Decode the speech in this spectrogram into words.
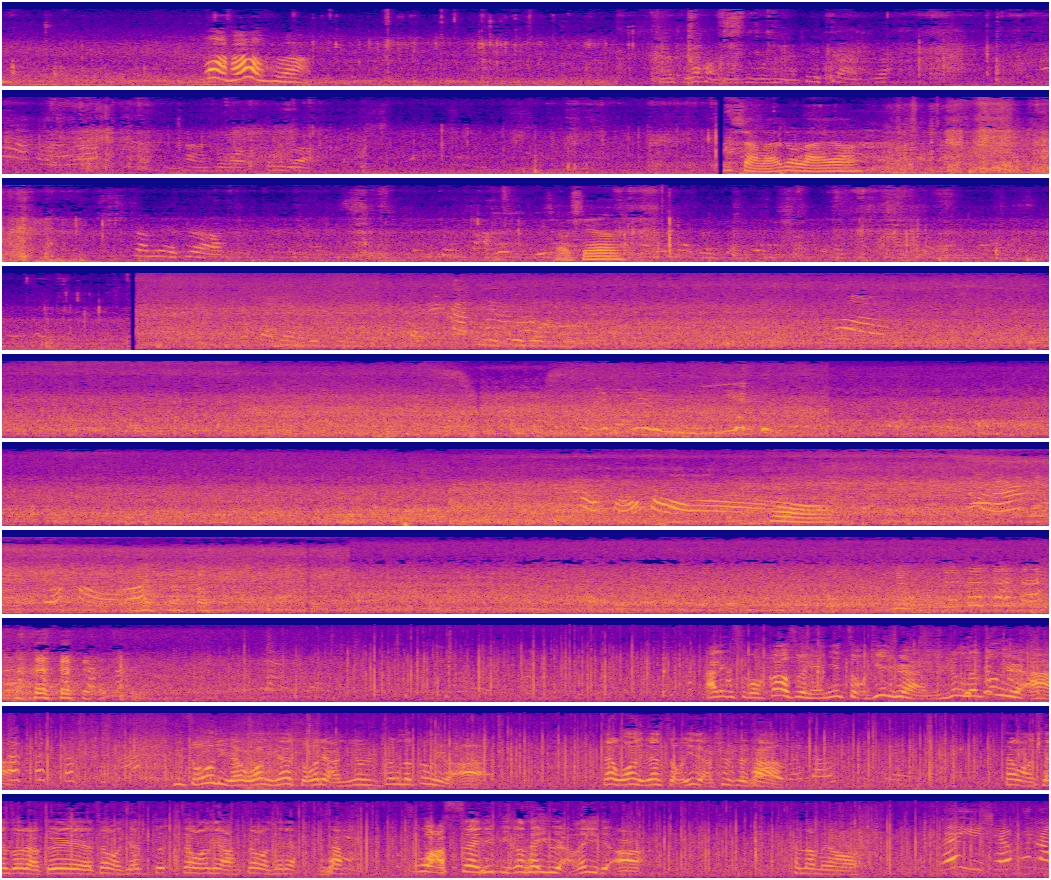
哇，好好喝。多好，师傅，免费这样喝。你看，是不，东哥。你想来就来呀。上面是啊。小心。啊好啊！哦。这来日露营多好啊 Alex，我告诉你，你走进去，你扔得更远。你走里面，往里面走点，你就扔得更远。再往里面走一点试试看。再往前走点，对，再往前，对，再往点，再往前点。你看，哇塞，你比刚才远了一点儿，看到没有？我以前不能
